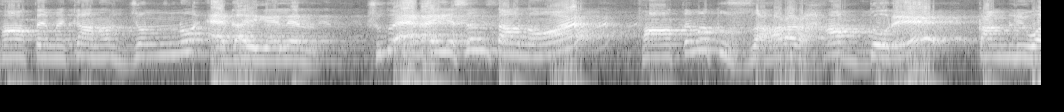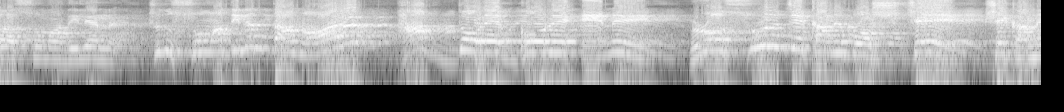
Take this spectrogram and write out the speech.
ফাতেমাকে আনার জন্য এগাই গেলেন। শুধু এগাই গেছেন তা নয়, ফাতেমা তু জাহারার হাত ধরে কামলিওয়ালা সোমা দিলেন। শুধু সোমা দিলেন তা নয়, হাত ধরে গড়ে এনে রসুল যে কানে বসছে, সেখানে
